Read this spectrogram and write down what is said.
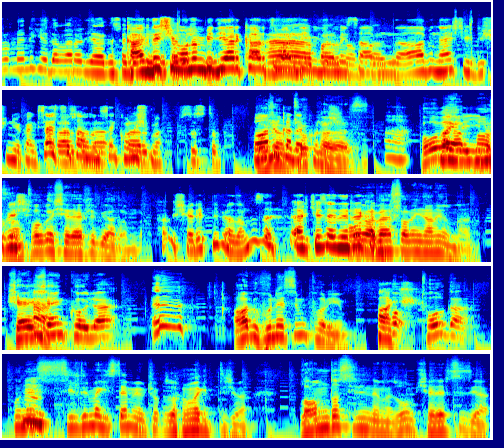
Rummenigge de var yani. Senin Kardeşim onun bir diğer kartı var diye biliyorum pardon, hesabında. Abin her şeyi düşünüyor kanka. Sen sus Pardon ama ha, sen konuşma. pardon. Sustum. Puanın Hocam kadar çok konuş. kararsız. Ah, Tolga yapmaz 25. lan. Tolga şerefli bir adamdı. şerefli bir adamız da herkes edere Tolga ben sana inanıyorum lan. Şevşenko'yla eh, abi Hunes'i mi koruyayım? Bak To- Tolga Hunes sildirmek istemiyorum. Çok zoruma gitti şu an. Lambda silinemez oğlum şerefsiz ya.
